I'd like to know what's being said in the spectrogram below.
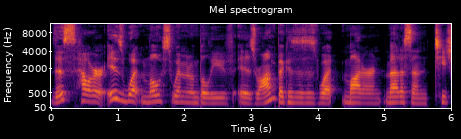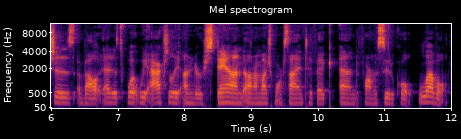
This, however, is what most women believe is wrong because this is what modern medicine teaches about, and it's what we actually understand on a much more scientific and pharmaceutical level.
